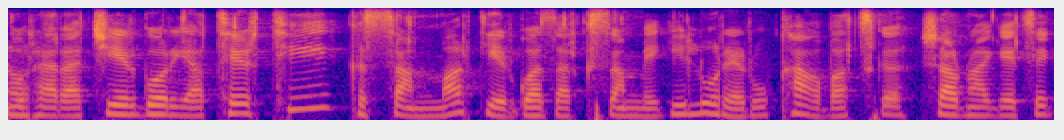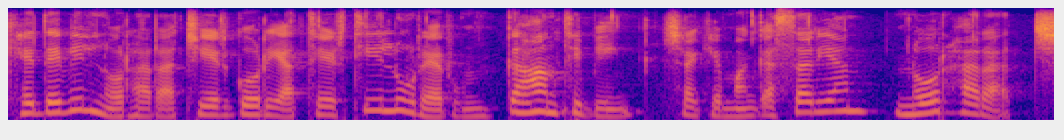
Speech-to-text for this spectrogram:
Նոր հարաճ Երգորիա 30 20 մարտ 2021-ի լուրերու քաղվածքը։ Շարունակեցեք հետևել Նոր հարաճ Երգորիա 30 լուրերուն։ Կհանդիպինք Շակե Մանգասարյան, Նոր հարաճ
